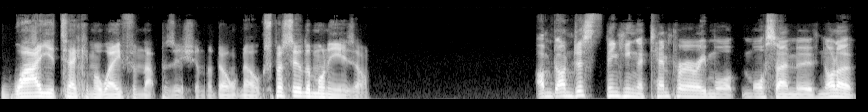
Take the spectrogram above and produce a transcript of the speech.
Why you take him away from that position, I don't know. Especially the money he's on. I'm I'm just thinking a temporary more more so move, not a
